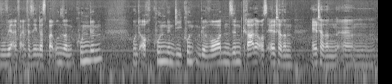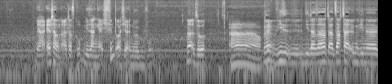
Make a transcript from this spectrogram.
wo wir einfach, einfach sehen, dass bei unseren Kunden und auch Kunden, die Kunden geworden sind, gerade aus älteren, älteren, ähm, ja, älteren Altersgruppen, die sagen, ja, ich finde euch ja nirgendwo. Ne, also Ah, Ne, wie, die, da, sagt- da sagt er irgendwie eine,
